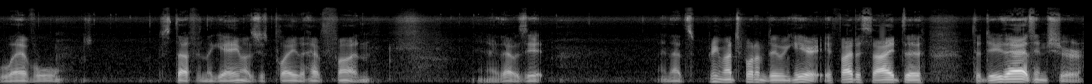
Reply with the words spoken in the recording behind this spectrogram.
level stuff in the game. I was just playing to have fun. You know, that was it. And that's pretty much what I'm doing here. If I decide to, to do that, then sure.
